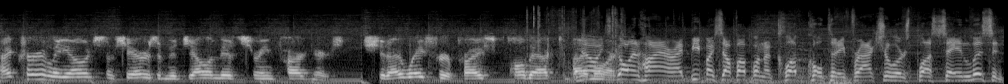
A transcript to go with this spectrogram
I currently own some shares of Magellan Midstream Partners. Should I wait for a price pullback to buy no, more? No, it's going higher. I beat myself up on a club call today for Action Alerts Plus saying, listen,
